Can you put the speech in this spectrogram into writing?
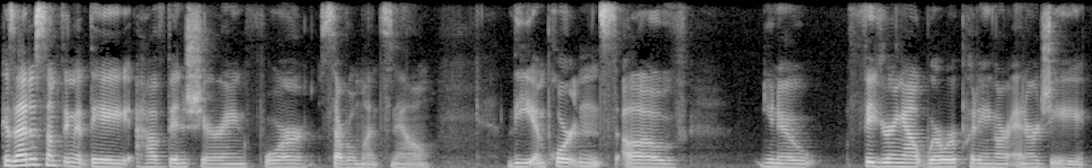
because that is something that they have been sharing for several months now. The importance of, you know, figuring out where we're putting our energy,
